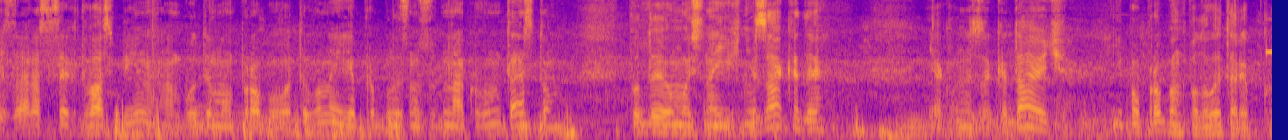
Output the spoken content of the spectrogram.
І зараз цих два спінга будемо пробувати. Вони є приблизно з однаковим тестом. Подивимось на їхні закиди, як вони закидають, і попробуємо половити рибку.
